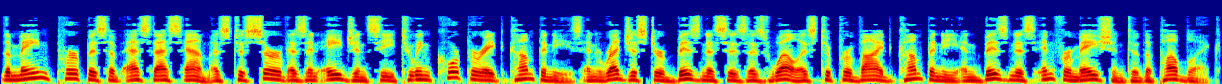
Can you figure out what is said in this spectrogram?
The main purpose of SSM is to serve as an agency to incorporate companies and register businesses as well as to provide company and business information to the public.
